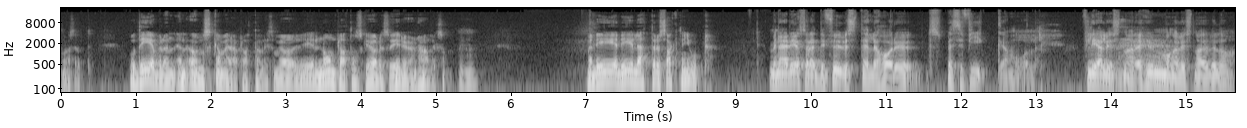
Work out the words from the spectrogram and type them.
på något sätt. Och det är väl en, en önskan med den här plattan. Liksom. Ja, är det någon platta som ska göra det så är det den här. Liksom. Men det är, det är lättare sagt än gjort. Men är det sådär diffust eller har du specifika mål? Fler lyssnare, hur många lyssnare vill du ha?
